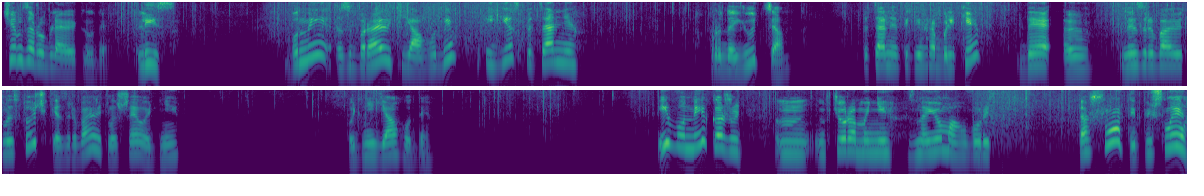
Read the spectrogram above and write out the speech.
чим заробляють люди? Ліс. Вони збирають ягоди і є спеціальні, продаються спеціальні такі грабельки, де е, не зривають листочки, а зривають лише одні, одні ягоди. І вони кажуть, вчора мені знайома говорить, та що ти, пішли?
